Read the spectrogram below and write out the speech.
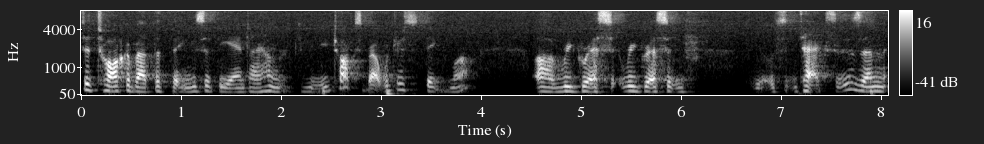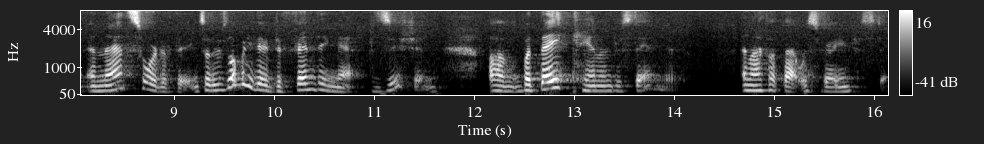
to talk about the things that the anti-hunger community talks about, which is stigma, uh, regress, regressive you know, taxes, and, and that sort of thing. So there's nobody there defending that position, um, but they can't understand it. And I thought that was very interesting.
